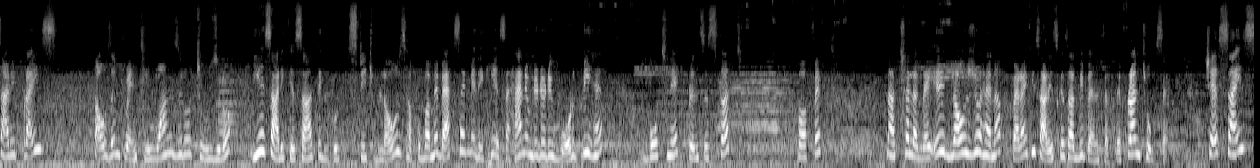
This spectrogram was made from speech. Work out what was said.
sari price thousand twenty one zero two zero ये साड़ी के साथ एक गुड स्टिच ब्लाउज हकुबा में बैक साइड में देखिए ऐसा हैंड एम्ब्रॉयडरी वर्क भी है boat neck princess cut perfect इतना अच्छा लग रहा है। ये ब्लाउज जो है ना वेराइटी साड़ीज़ के साथ भी पहन सकते हैं। फ्रंट हुक्स है। Chest size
